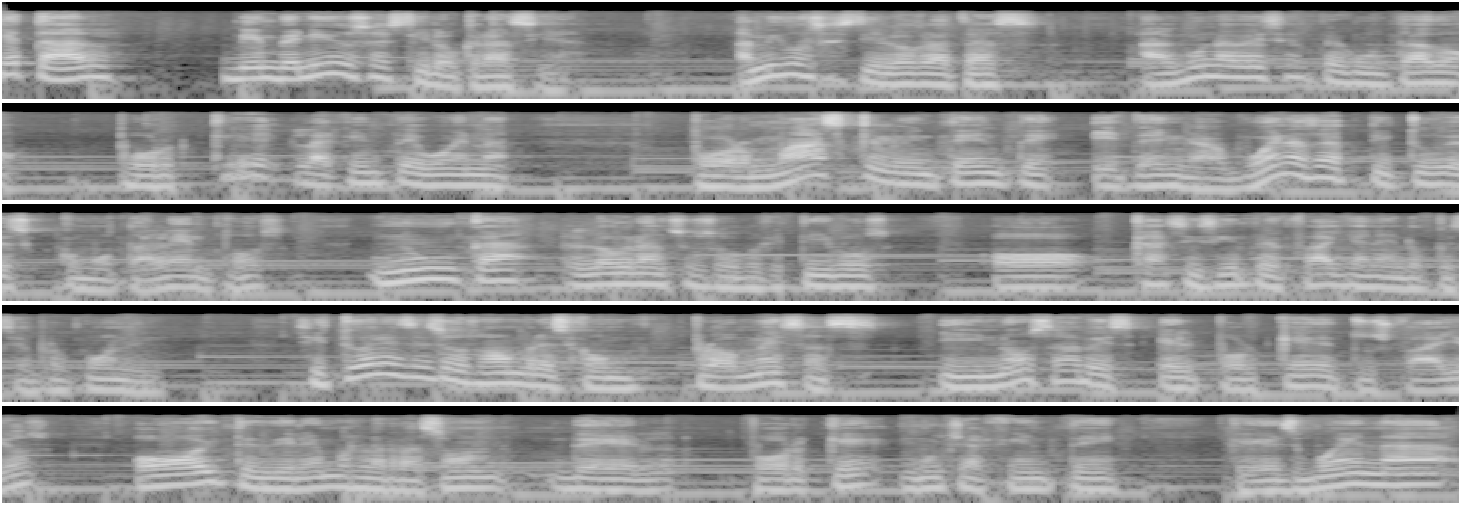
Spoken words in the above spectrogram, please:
¿Qué tal? Bienvenidos a Estilocracia. Amigos estilócratas, ¿alguna vez se han preguntado por qué la gente buena, por más que lo intente y tenga buenas aptitudes como talentos, nunca logran sus objetivos o casi siempre fallan en lo que se proponen? Si tú eres de esos hombres con promesas y no sabes el porqué de tus fallos, hoy te diremos la razón del por qué mucha gente es buena,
